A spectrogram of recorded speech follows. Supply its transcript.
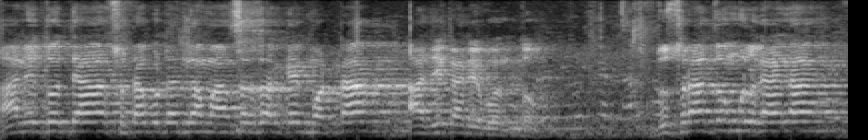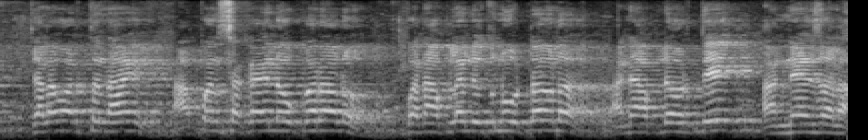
आणि तो त्या सुटापुटातल्या माणसासारखा एक मोठा अधिकारी बनतो. दुसरा जो मुलगा आहे ना त्याला वाटतं नाही आपण सकाळी लवकर आलो पण आपल्याला इथून उठवलं आणि आपल्यावरती अन्याय झाला.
